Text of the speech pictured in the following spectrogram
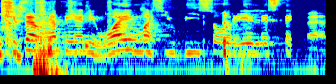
Give them happy ending. Why must you be so realistic, man?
